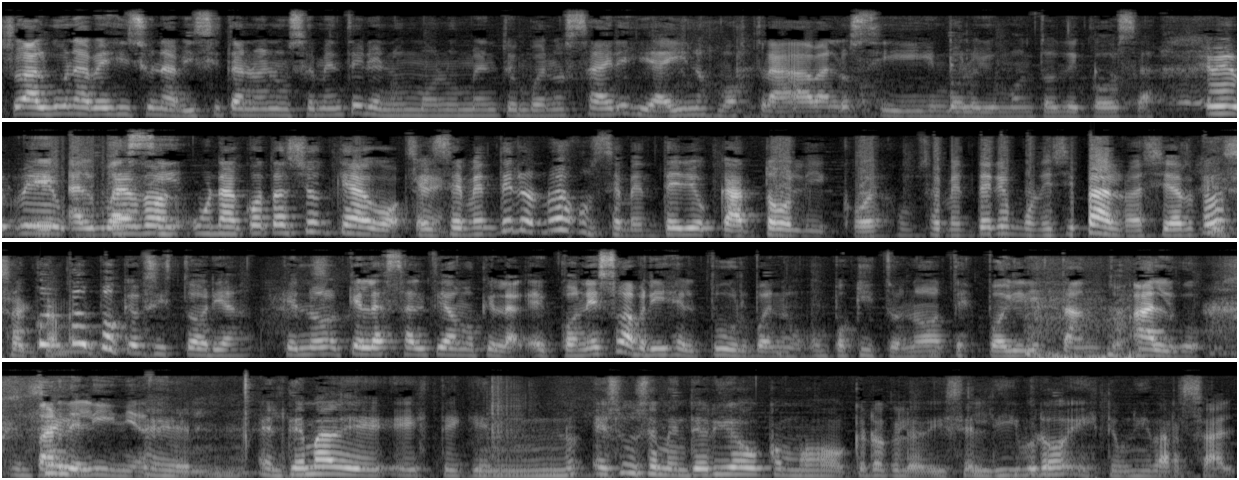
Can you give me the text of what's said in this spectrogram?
yo alguna vez hice una visita, no en un cementerio, en un monumento en Buenos Aires, y ahí nos mostraban los símbolos y un montón de cosas. Eh, eh, Eh, algo perdón, así. una acotación que hago. El cementerio no es un cementerio católico, es un cementerio municipal, ¿no es cierto? Contá un poco esa historia, que no que la salteamos, que la- con eso abrís el tour, bueno, un poquito, no te spoiles tanto, algo, un par Sí, de líneas. eh, el tema de este que no- es un cementerio, como creo que lo dice el libro, este universal.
